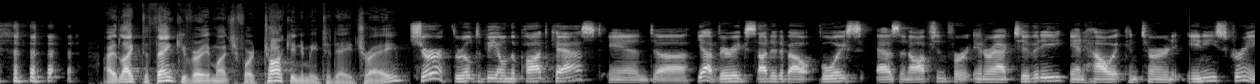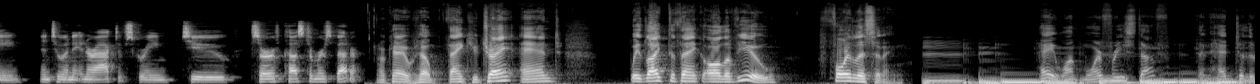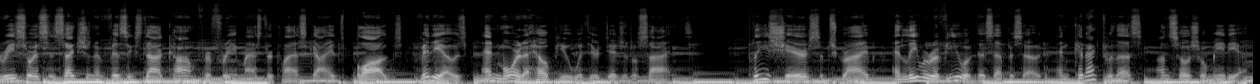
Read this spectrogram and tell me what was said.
I'd like to thank you very much for talking to me today, Trey. Sure. Thrilled to be on the podcast. And uh, yeah, very excited about voice as an option for interactivity and how it can turn any screen into an interactive screen to serve customers better. Okay. So thank you, Trey. And we'd like to thank all of you for listening. Hey, want more free stuff? Then head to the resources section of visix.com for free masterclass guides, blogs, videos, and more to help you with your digital signs. Please share, subscribe, and leave a review of this episode and connect with us on social media.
